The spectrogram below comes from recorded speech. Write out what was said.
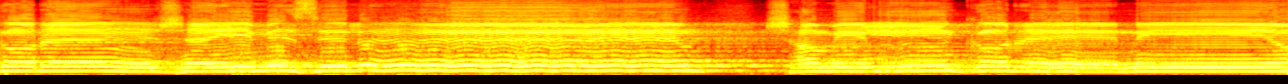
করে সেই মিছিলে সামিল করে নিয়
